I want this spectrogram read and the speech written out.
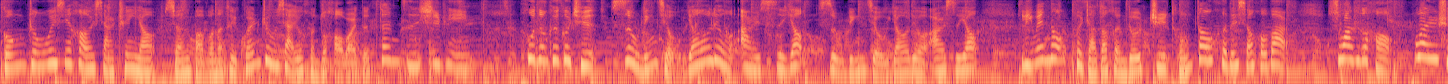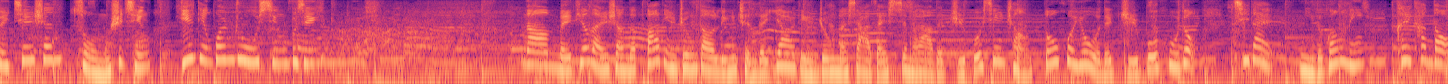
公众微信号夏春瑶，喜欢的宝宝呢可以关注一下，有很多好玩的段子视频。互动 QQ 群四五零九幺六二四幺四五零九幺六二四幺，里面呢会找到很多志同道合的小伙伴。俗话说得好，万水千山总是情，点点关注行不行？那每天晚上的八点钟到凌晨的一二点钟呢，下载喜马拉雅的直播现场都会有我的直播互动，期待你的光临，可以看到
